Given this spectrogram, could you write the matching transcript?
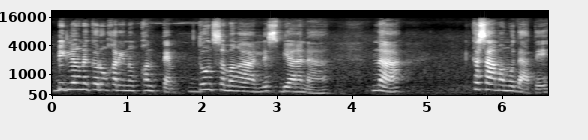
biglang nagkaroon ka rin ng contempt doon sa mga lesbiana na kasama mo dati.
